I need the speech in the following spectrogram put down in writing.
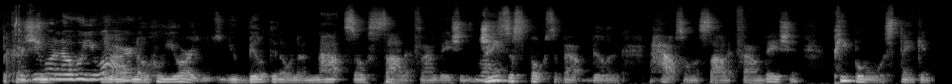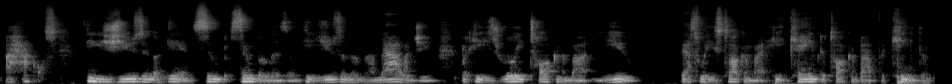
Because you, won't know who you, you are. You don't know who you are. You, you built it on a not so solid foundation. Right. Jesus spoke about building a house on a solid foundation. People was thinking a house. He's using again symb- symbolism. He's using an analogy, but he's really talking about you. That's what he's talking about. He came to talk about the kingdom,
